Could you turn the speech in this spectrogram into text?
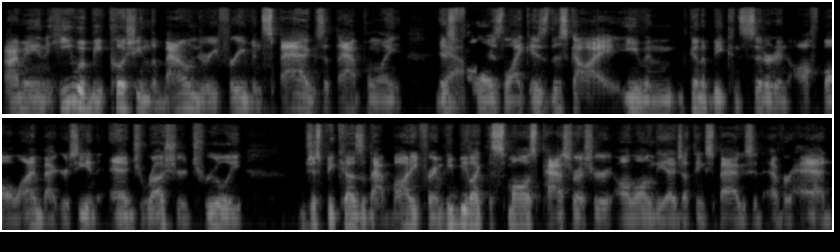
I mean, he would be pushing the boundary for even Spags at that point. As yeah. far as like, is this guy even going to be considered an off-ball linebacker? Is he an edge rusher truly? Just because of that body frame, he'd be like the smallest pass rusher along the edge I think Spags had ever had.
